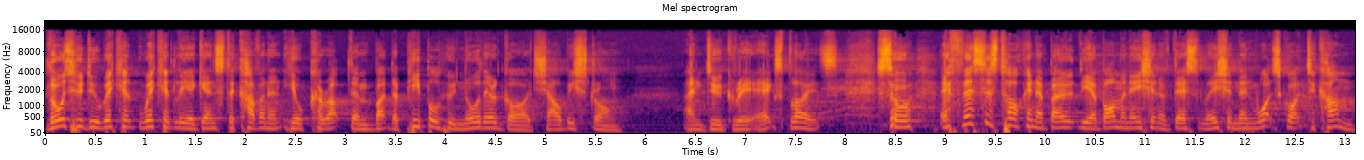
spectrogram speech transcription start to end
Those who do wicked, wickedly against the covenant he'll corrupt them but the people who know their god shall be strong and do great exploits. So, if this is talking about the abomination of desolation, then what's got to come?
